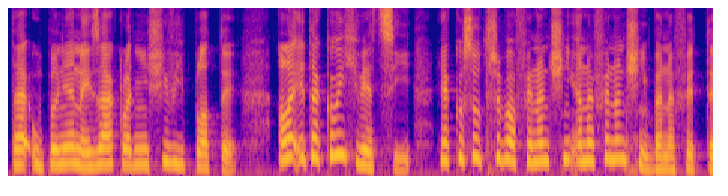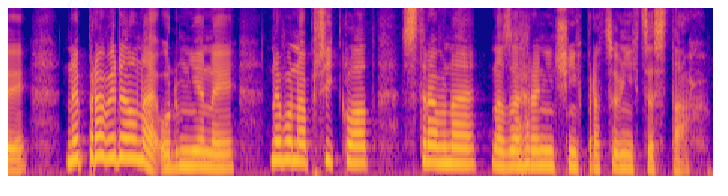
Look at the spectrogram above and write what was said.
té úplně nejzákladnější výplaty, ale i takových věcí, jako jsou třeba finanční a nefinanční benefity, nepravidelné odměny nebo například stravné na zahraničních pracovních cestách.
